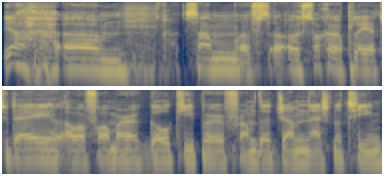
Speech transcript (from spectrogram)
Yeah, um, some a soccer player today, our former goalkeeper from the German national team,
